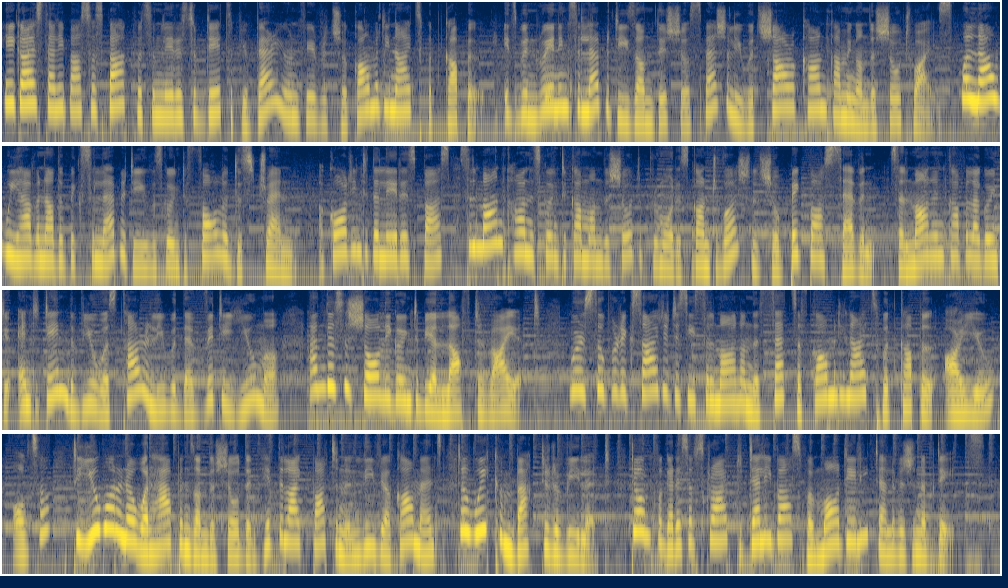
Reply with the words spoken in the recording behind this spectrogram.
Hey guys, Telebuzz is back with some latest updates of your very own favorite show, Comedy Nights with Kapil. It's been raining celebrities on this show, especially with Shah Rukh Khan coming on the show twice. Well, now we have another big celebrity who's going to follow this trend. According to the latest buzz, Salman Khan is going to come on the show to promote his controversial show Bigg Boss 7. Salman and Kapil are going to entertain the viewers thoroughly with their witty humor, and this is surely going to be a laughter riot. We're super excited to see Salman on the sets of Comedy Nights with Kapil. Are you? Also, do you want to know what happens on the show? Then hit the like button and leave your comments till we come back to reveal it. Don't forget to subscribe to Telebuzz for more daily television updates.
